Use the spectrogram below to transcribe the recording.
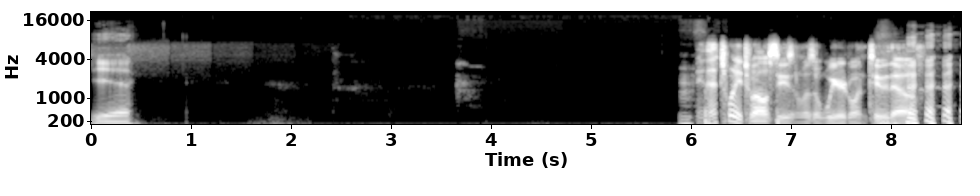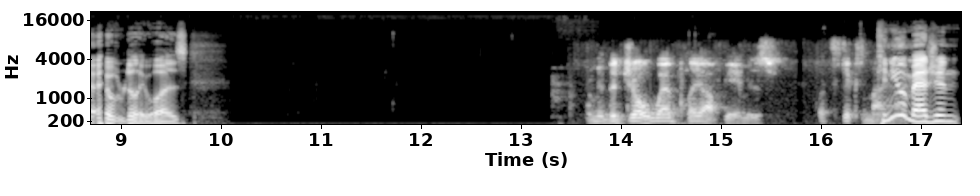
yeah, Man, that 2012 season was a weird one too, though. it really was. I mean, the Joe Webb playoff game is what sticks in my. Can you imagine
